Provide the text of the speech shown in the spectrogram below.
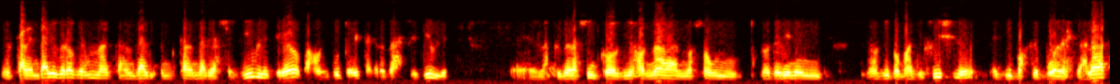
el calendario creo que es un calendario asequible, creo, bajo mi punto de vista creo que es asequible. Eh, las primeras cinco o diez jornadas no son, no te vienen los equipos más difíciles, equipos que puedes ganar.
